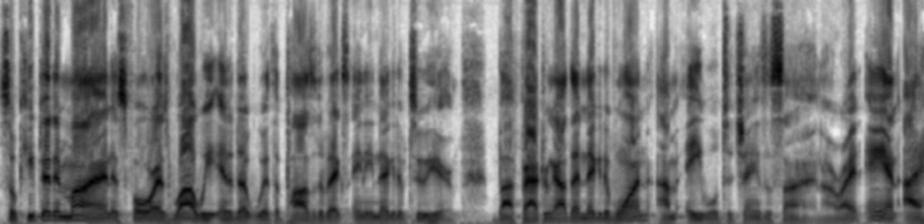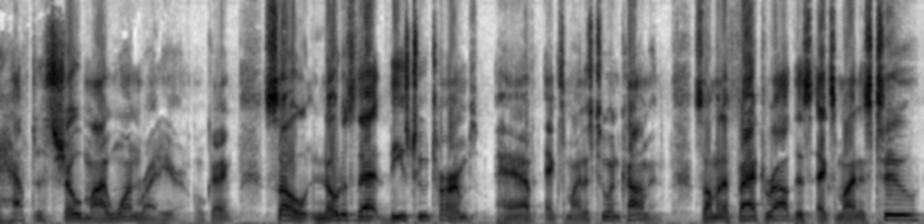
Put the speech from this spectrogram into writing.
So keep that in mind as far as why we ended up with a positive x and a negative 2 here. By factoring out that negative 1, I'm able to change the sign, all right? And I have to show my 1 right here, okay? So notice that these two terms have x minus 2 in common. So I'm going to factor out this x minus 2,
